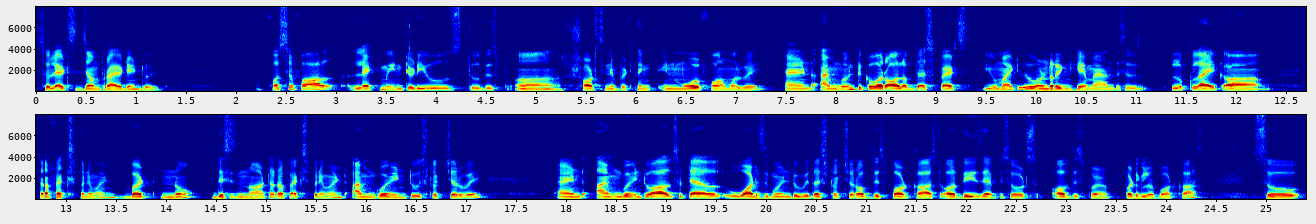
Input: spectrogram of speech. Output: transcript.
So, let's jump right into it. First of all, let me introduce to this uh, short snippet thing in more formal way, and I'm going to cover all of the aspects. You might be wondering, hey man, this is look like a rough experiment, but no, this is not a rough experiment. I'm going to structure way, and I'm going to also tell what is going to be the structure of this podcast or these episodes of this particular podcast. So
